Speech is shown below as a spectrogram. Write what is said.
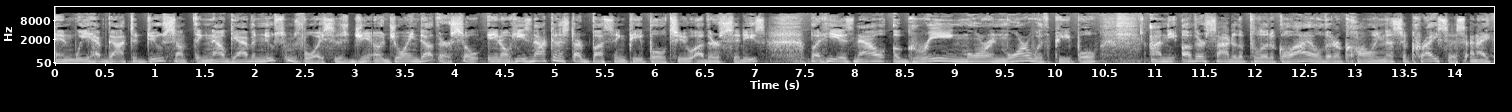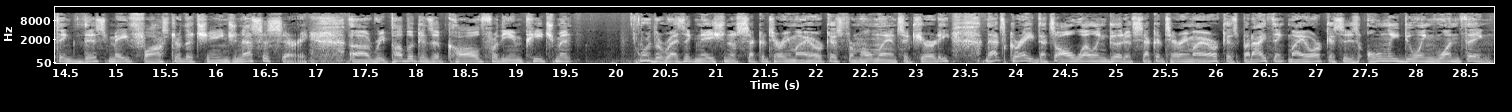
And we have got to do something. Now, Gavin Newsom's voice has uh, joined others. So, you know, he's not going to start busing people to other cities, but he is now agreeing more and more with people on the other side of the political aisle that are calling this a crisis. And I think this may foster the change necessary. Uh, uh, Republicans have called for the impeachment or the resignation of Secretary Mayorkas from Homeland Security. That's great. That's all well and good if Secretary Mayorkas, but I think Mayorkas is only doing one thing,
